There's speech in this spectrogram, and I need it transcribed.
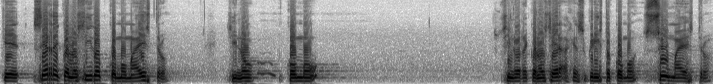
que ser reconocido como maestro, sino como sino reconocer a Jesucristo como su maestro.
